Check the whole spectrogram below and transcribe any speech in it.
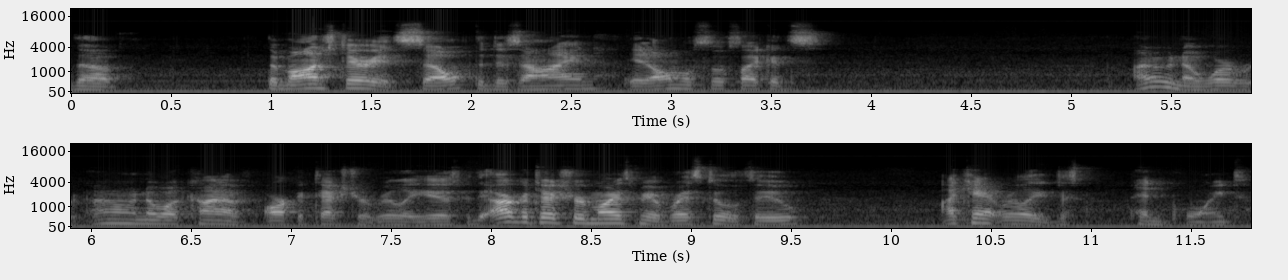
the the monastery itself, the design. It almost looks like it's. I don't even know where. I don't even know what kind of architecture it really is, but the architecture reminds me of Red Steel 2. I can't really just pinpoint.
